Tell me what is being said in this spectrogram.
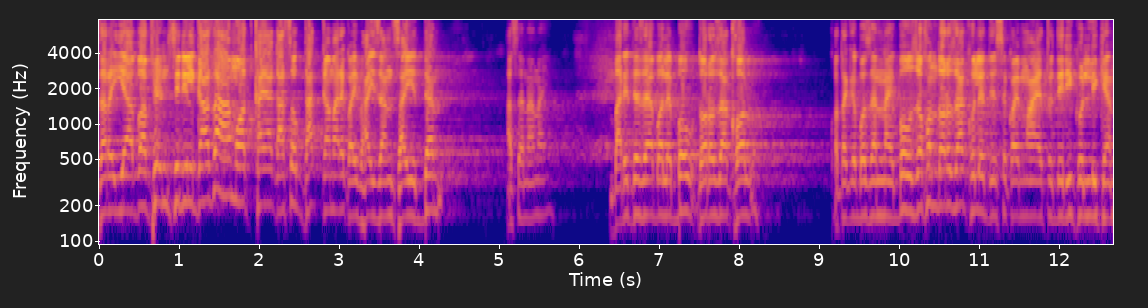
যারা ইয়াবা, ফেন্সিডিল, গাজা, মদ খায়া গাছক ধাক্কা মারে, কয়, ভাইজান সাইদ দেন। আছে না নাই? বাড়িতে যায় বলে, বউ, দরজা খল। কথাকে বোঝেন নাই? বউ যখন দরজা খুলে দিয়েছে, কয়, মা, এত দেরি করলি কেন?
